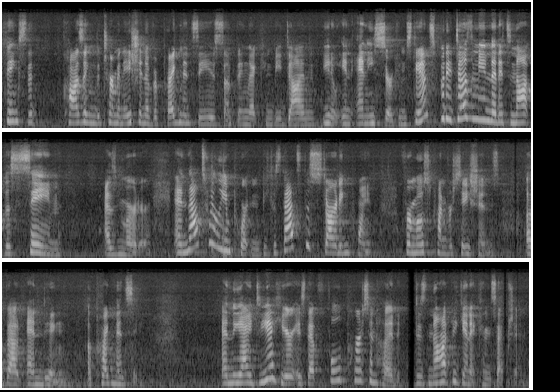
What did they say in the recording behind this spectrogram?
thinks that causing the termination of a pregnancy is something that can be done, you know, in any circumstance, but it does mean that it's not the same as murder. And that's really important because that's the starting point for most conversations about ending a pregnancy. And the idea here is that full personhood does not begin at conception.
